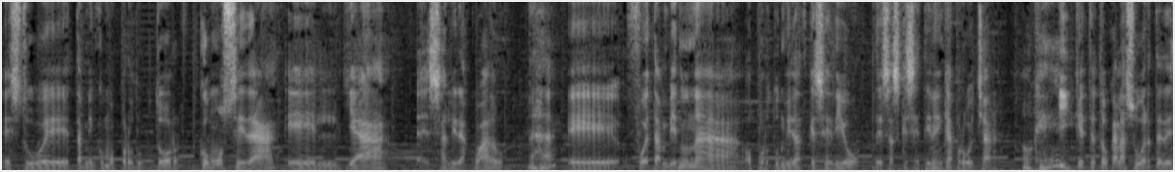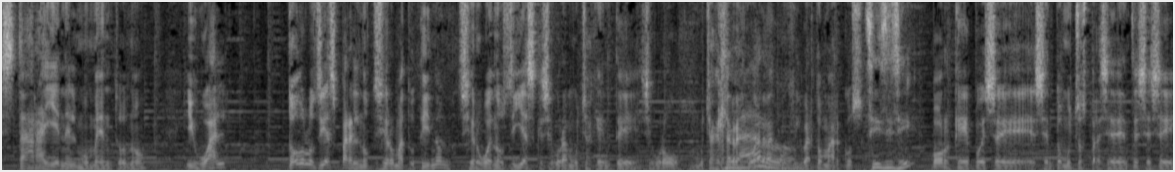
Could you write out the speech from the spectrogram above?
estuve también como productor. ¿Cómo se da el ya eh, salir a cuadro? Ajá, Eh, fue también una oportunidad que se dio, de esas que se tienen que aprovechar ok. y que te toca la suerte de estar ahí en el momento, ¿no? Igual. Todos los días para el noticiero matutino, el noticiero Buenos Días, que seguro mucha gente, seguro mucha gente Claro. recuerda con Gilberto Marcos Sí, sí, sí. porque pues eh, sentó muchos precedentes ese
